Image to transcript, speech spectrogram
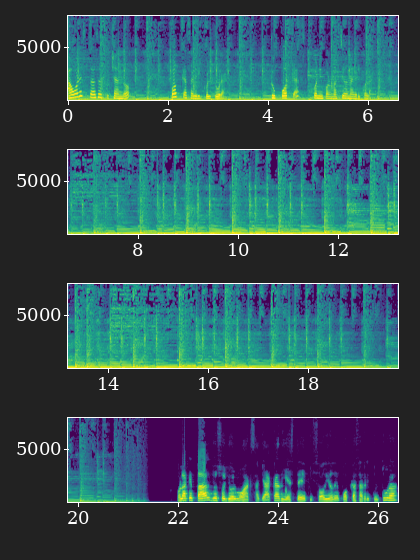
Ahora estás escuchando Podcast Agricultura, tu podcast con información agrícola. Hola, ¿qué tal? Yo soy Olmo Axayacad y este episodio de Podcast Agricultura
